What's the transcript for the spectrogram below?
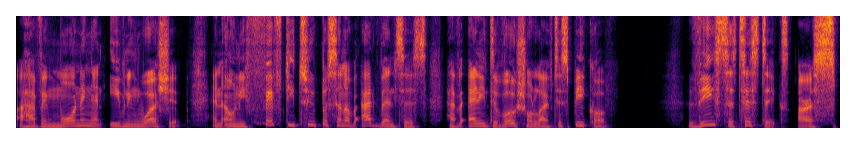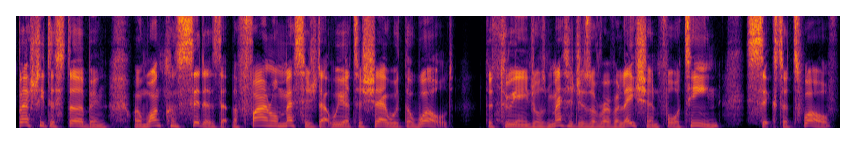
are having morning and evening worship, and only 52% of Adventists have any devotional life to speak of. These statistics are especially disturbing when one considers that the final message that we are to share with the world, the three angels' messages of Revelation 14 6 to 12,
